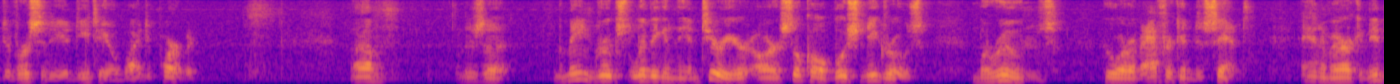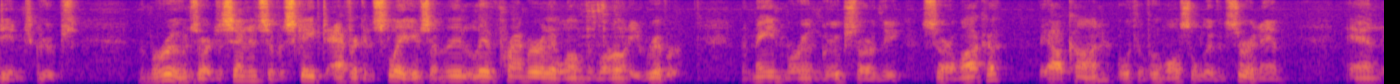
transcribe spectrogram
diversity in detail by department. Um, there's a the main groups living in the interior are so-called bush Negroes, Maroons, who are of African descent, and American Indians groups. The Maroons are descendants of escaped African slaves and they live primarily along the Maroni River. The main Maroon groups are the Saramaka, the Aukan, both of whom also live in Suriname, and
